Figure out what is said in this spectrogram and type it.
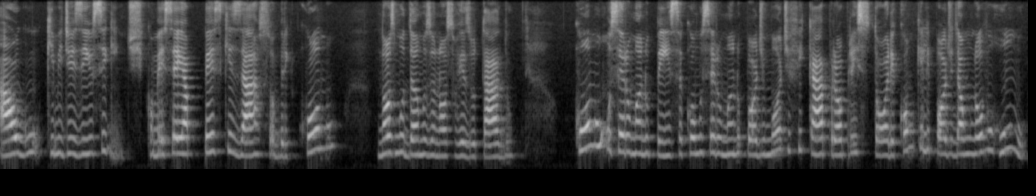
algo que me dizia o seguinte: comecei a pesquisar sobre como nós mudamos o nosso resultado como o ser humano pensa, como o ser humano pode modificar a própria história, como que ele pode dar um novo rumo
